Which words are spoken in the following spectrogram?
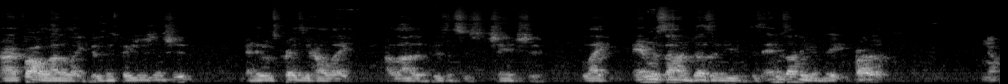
I follow a lot of like business pages and shit, and it was crazy how like a lot of businesses change shit. Like Amazon doesn't even does Amazon even make products? No.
